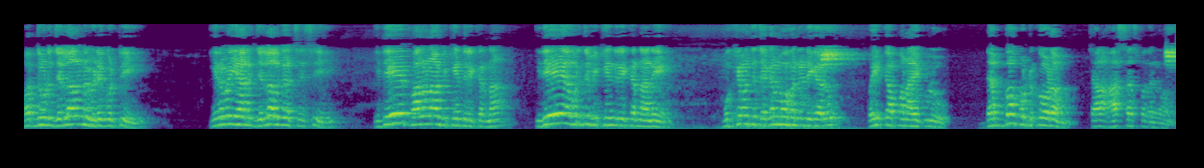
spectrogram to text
పద్మూడు జిల్లాలను విడగొట్టి ఇరవై ఆరు జిల్లాలుగా చేసి ఇదే పాలనా వికేంద్రీకరణ ఇదే అభివృద్ధి వికేంద్రీకరణ అని ముఖ్యమంత్రి జగన్మోహన్ రెడ్డి గారు వైకాపా నాయకులు డబ్బా కొట్టుకోవడం చాలా హాస్యాస్పదంగా ఉంది.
